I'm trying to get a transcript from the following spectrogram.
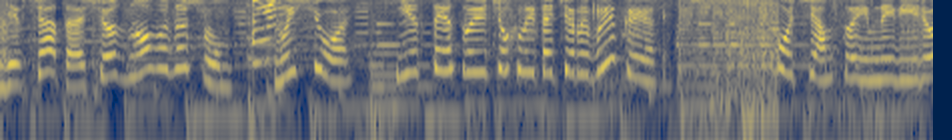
Дівчата, що знову за шум? Ви що? Їсте свої чохли та черевики? Очам своїм не вірю.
